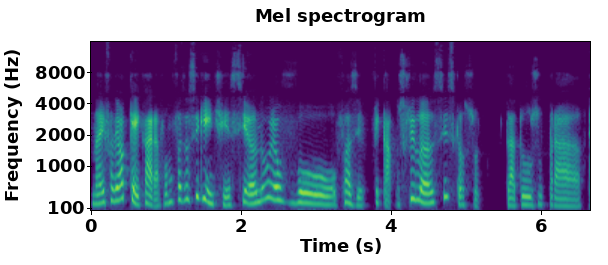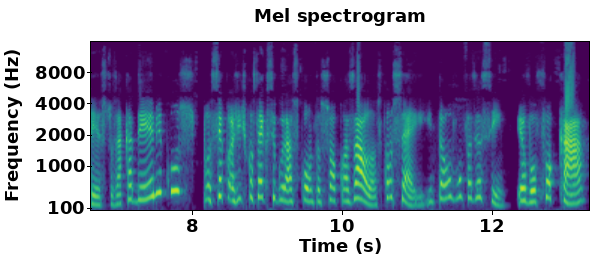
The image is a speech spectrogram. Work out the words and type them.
né? E falei, ok, cara, vamos fazer o seguinte: esse ano eu vou fazer, ficar com os freelances, que eu sou traduzo para textos acadêmicos. Você, a gente consegue segurar as contas só com as aulas? Consegue. Então vamos fazer assim: eu vou focar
